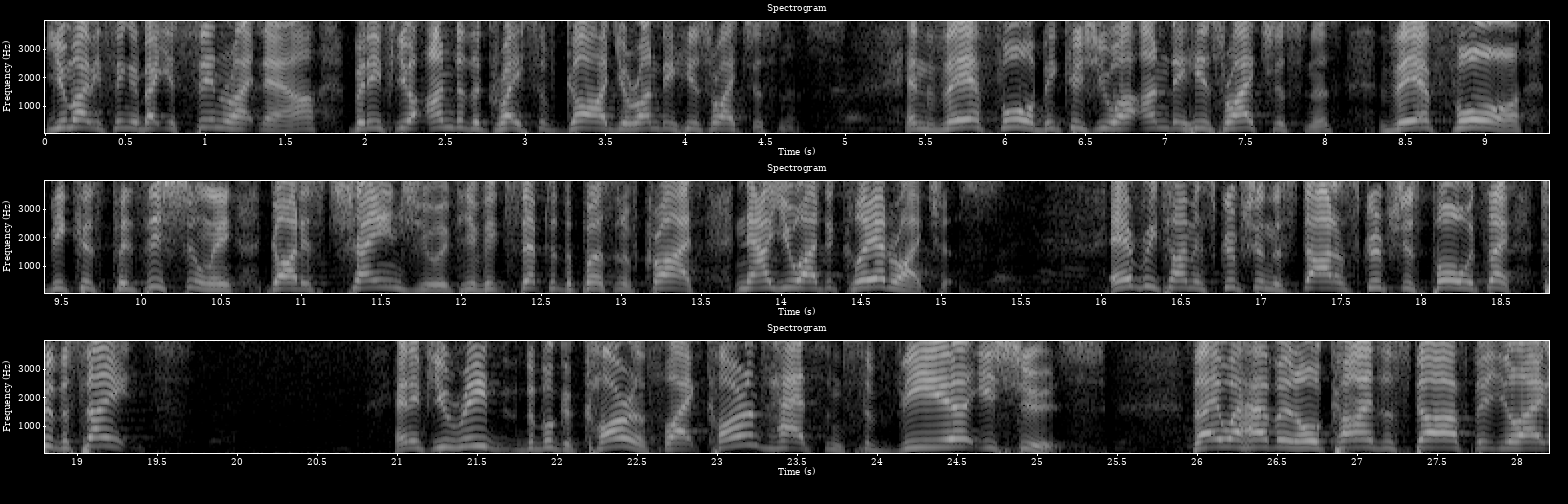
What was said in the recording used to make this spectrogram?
You might be thinking about your sin right now, but if you're under the grace of God, you're under His righteousness. And therefore, because you are under his righteousness, therefore, because positionally God has changed you, if you've accepted the person of Christ, now you are declared righteous. Every time in Scripture, in the start of Scriptures, Paul would say, to the saints. And if you read the book of Corinth, like Corinth had some severe issues. They were having all kinds of stuff that you're like,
